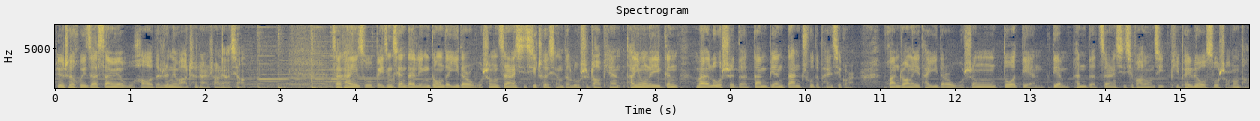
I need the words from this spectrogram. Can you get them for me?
这个车会在3月5号的日内瓦车展上亮相。再看一组北京现代领动的1.5升自然吸气车型的路试照片，它用了一根外露式的单边单出的排气管，换装了一台1.5升多点电喷的自然吸气发动机，匹配六速手动挡。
